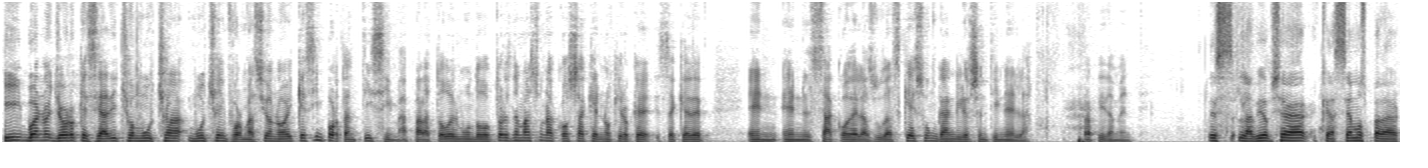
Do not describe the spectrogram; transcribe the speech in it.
Y bueno, yo creo que se ha dicho mucha, mucha información hoy que es importantísima para todo el mundo. Doctores, nada más una cosa que no quiero que se quede en, en el saco de las dudas. ¿Qué es un ganglio centinela? Rápidamente. Es la biopsia que hacemos para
